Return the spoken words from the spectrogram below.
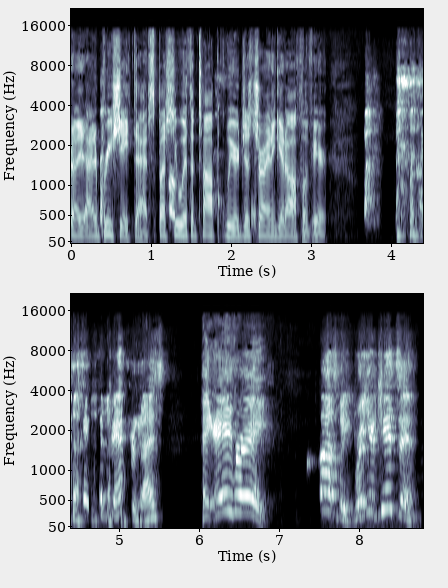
I appreciate that, especially with the topic we were just trying to get off of here. Good answer, guys. Hey, Avery. Cosby, bring your kids in.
